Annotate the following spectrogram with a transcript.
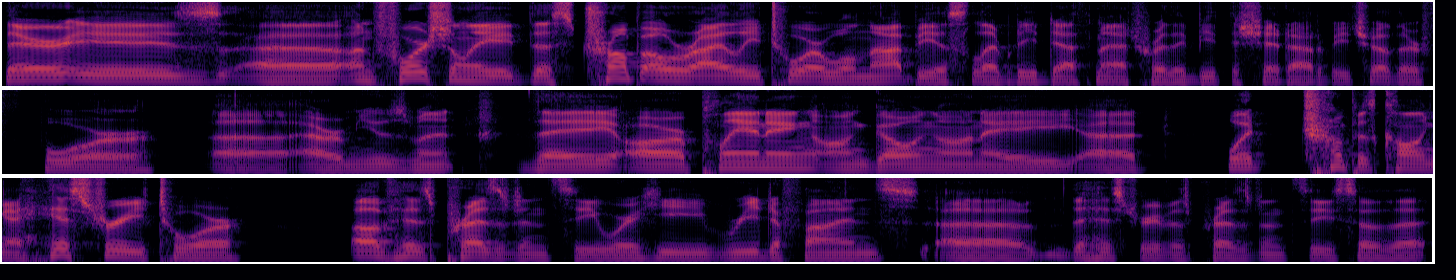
There is, uh, unfortunately, this Trump O'Reilly tour will not be a celebrity death match where they beat the shit out of each other for uh, our amusement. They are planning on going on a uh, what Trump is calling a history tour of his presidency, where he redefines uh, the history of his presidency so that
